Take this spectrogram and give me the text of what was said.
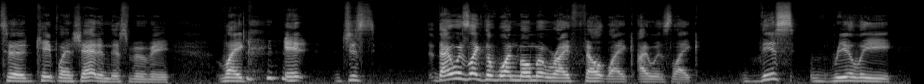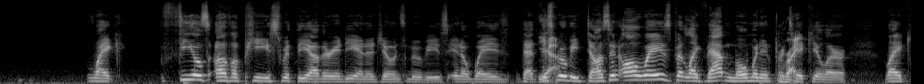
to Cate Blanchett in this movie, like it just that was like the one moment where I felt like I was like, this really like feels of a piece with the other Indiana Jones movies in a way that this Yeah. movie doesn't always, but like that moment in particular, like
